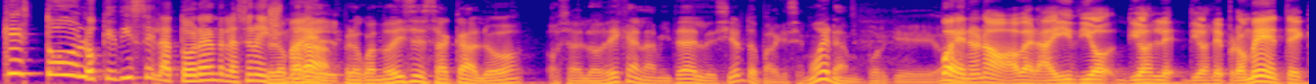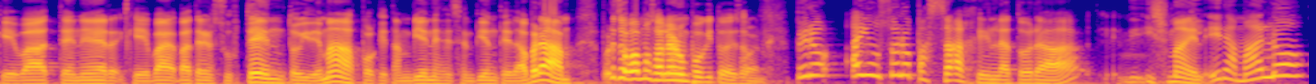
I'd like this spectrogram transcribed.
¿Qué es todo lo que dice la Torah en relación a Pero, Ismael? pará, pero cuando dice sacalo, o sea, los deja en la mitad del desierto para que se mueran, porque... Bueno, no, a ver, ahí Dios, Dios, le, Dios le promete que va a tener, que va, va a tener sustento y demás, porque también es descendiente de Abraham. Por eso vamos a hablar un poquito de eso. Bueno. Pero hay un solo pasaje en la Torá. Mm. Ismael, ¿era malo?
